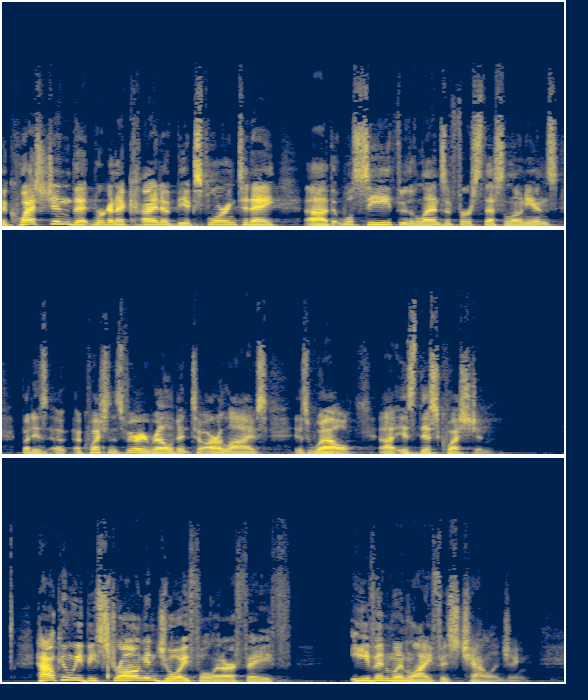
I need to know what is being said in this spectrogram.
the question that we're going to kind of be exploring today, uh, that we'll see through the lens of First Thessalonians, but is a, a, question that's very relevant to our lives as well, uh, is this question How can we be strong and joyful in our faith even when life is challenging?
